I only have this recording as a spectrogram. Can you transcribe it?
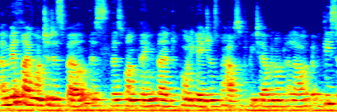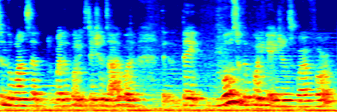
a myth I want to dispel. This this one thing that polling agents perhaps of PTI were not allowed, but at least in the ones that where the polling stations I were, they most of the polling agents were for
